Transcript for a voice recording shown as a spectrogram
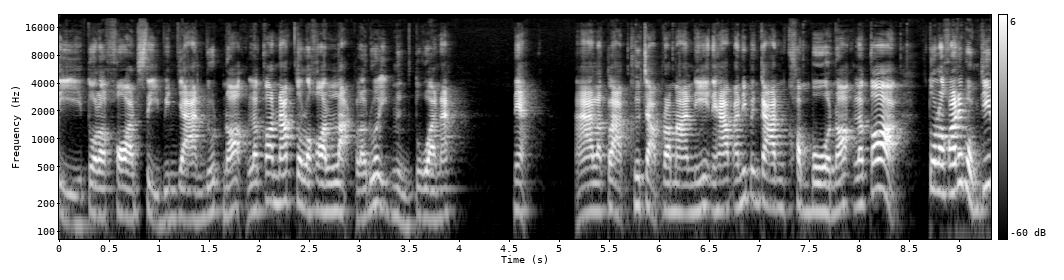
4 ตัวละคร 4 วิญญาณยุทธเนาะแล้วก็นับตัวละครหลักเราด้วยอีก 1 ตัวนะ อ่าหลักๆ คือจับประมาณนี้นะครับ อันนี้เป็นการคอมโบเนาะแล้วก็ตัวละครที่ผมที่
